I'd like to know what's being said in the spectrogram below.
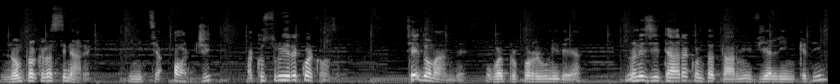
non procrastinare. Inizia oggi a costruire qualcosa. Se hai domande o vuoi proporre un'idea, non esitare a contattarmi via LinkedIn,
